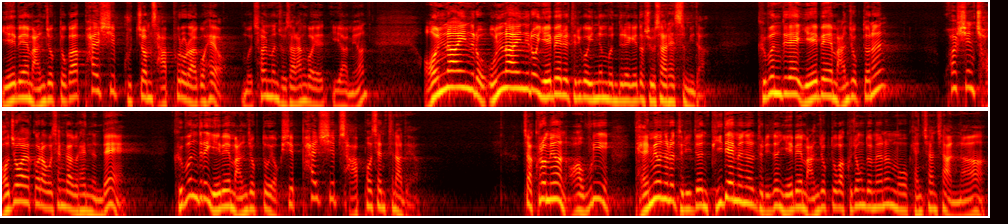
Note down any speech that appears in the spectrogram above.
예배의 만족도가 89.4%라고 해요. 뭐 설문 조사를 한 거에 의하면 온라인으로 온라인으로 예배를 드리고 있는 분들에게도 조사를 했습니다. 그분들의 예배의 만족도는 훨씬 저조할 거라고 생각을 했는데 그분들의 예배 만족도 역시 84%나 돼요. 자, 그러면 아, 우리 대면으로 드리든 비대면으로 드리든 예배 만족도가 그 정도면은 뭐 괜찮지 않나.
